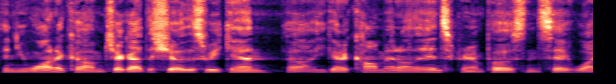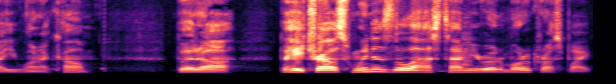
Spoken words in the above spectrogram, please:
and you want to come, check out the show this weekend. Uh, you got to comment on the Instagram post and say why you want to come. But uh, but hey, Travis, when is the last time you rode a motocross bike?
